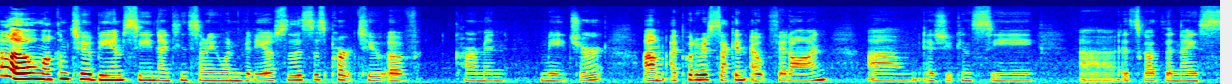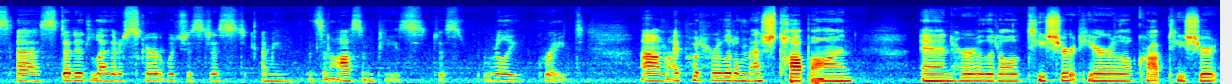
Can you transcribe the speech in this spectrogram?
Hello and welcome to a BMC 1971 video. So this is part two of Carmen Major. Um, I put her second outfit on. Um, as you can see, uh, it's got the nice uh, studded leather skirt, which is just, I mean, it's an awesome piece. Just really great. Um, I put her little mesh top on and her little t-shirt here, a little crop t-shirt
